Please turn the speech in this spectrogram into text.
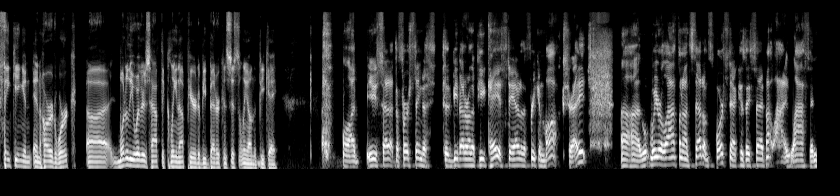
thinking and, and hard work. Uh, what do the Oilers have to clean up here to be better consistently on the PK? Well, I, you said it. The first thing to, to be better on the PK is stay out of the freaking box, right? Uh, we were laughing on set on Sportsnet because they said, not laughing,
